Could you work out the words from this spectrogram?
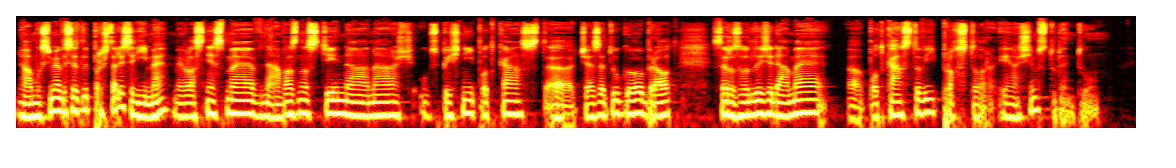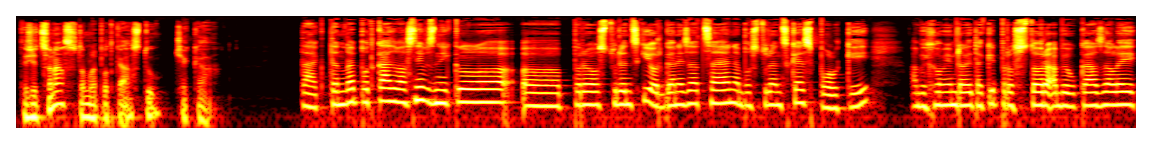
No a musíme vysvětlit, proč tady sedíme. My vlastně jsme v návaznosti na náš úspěšný podcast uh, ČZU Go Abroad se rozhodli, že dáme uh, podcastový prostor i našim studentům. Takže co nás v tomhle podcastu čeká? Tak tenhle podcast vlastně vznikl uh, pro studentské organizace nebo studentské spolky, abychom jim dali taky prostor, aby ukázali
